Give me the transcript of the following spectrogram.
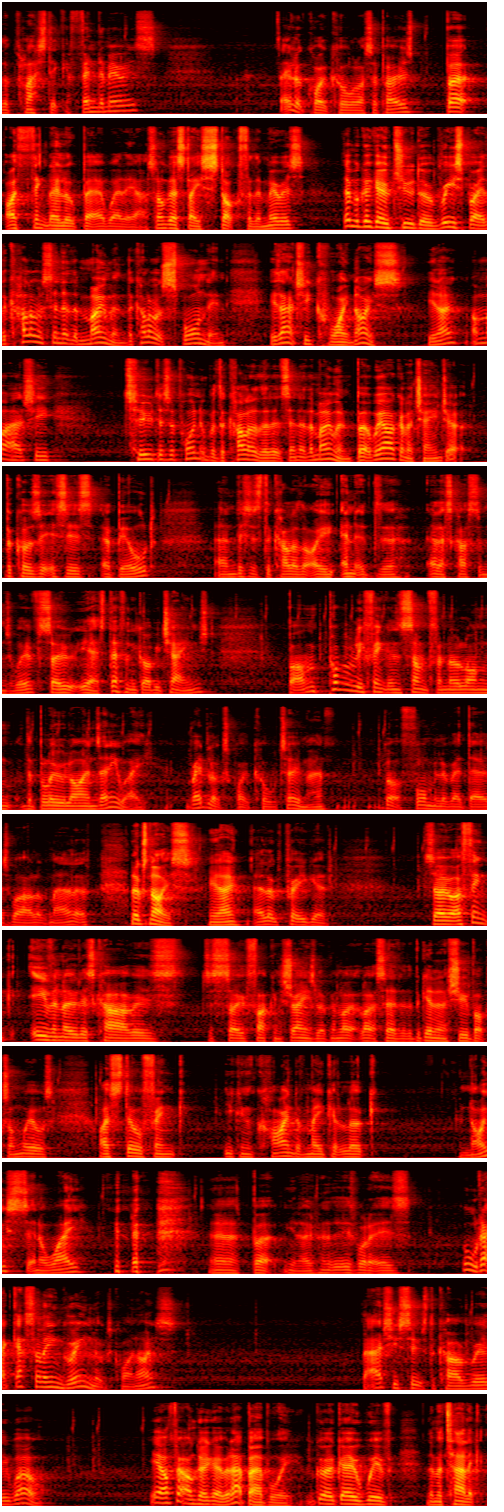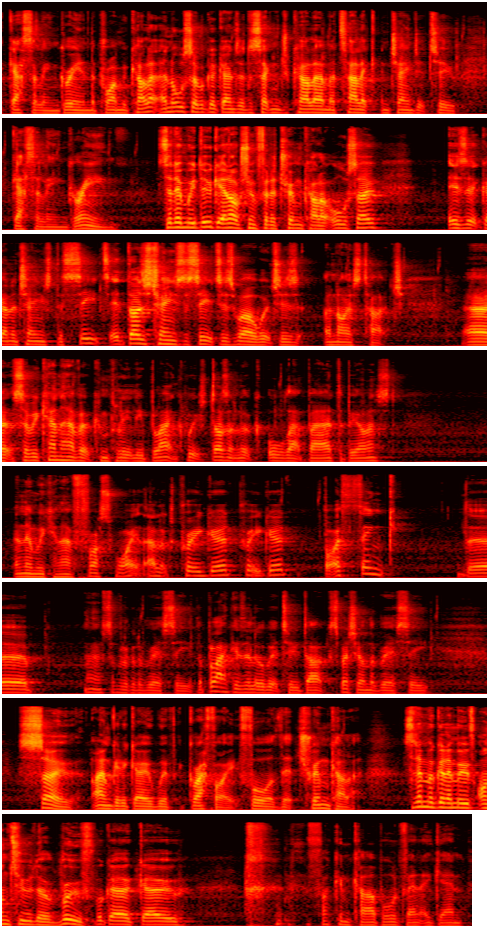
the plastic fender mirrors. They look quite cool, I suppose, but I think they look better where they are. So I'm going to stay stock for the mirrors. Then we're going to go to the respray. The colour it's in at the moment, the colour it's spawned in, is actually quite nice. You know, I'm not actually too disappointed with the colour that it's in at the moment, but we are going to change it because this is a build and this is the color that I entered the LS Customs with. So yeah it's definitely got to be changed but I'm probably thinking something along the blue lines anyway. Red looks quite cool too man. We've got formula red there as well. Look man looks, looks nice you know? It looks pretty good. So I think even though this car is just so fucking strange looking like, like I said at the beginning a shoebox on wheels I still think you can kind of make it look nice in a way Uh, but, you know, it is what it is. Oh, that gasoline green looks quite nice. That actually suits the car really well. Yeah, I think I'm going to go with that bad boy. I'm going to go with the metallic gasoline green in the primary colour. And also we're going to go into the secondary colour, metallic, and change it to gasoline green. So then we do get an option for the trim colour also. Is it going to change the seats? It does change the seats as well, which is a nice touch. Uh, so we can have it completely black, which doesn't look all that bad, to be honest. And then we can have frost white. That looks pretty good, pretty good. But I think the let's have a look at the rear seat. The black is a little bit too dark, especially on the rear seat. So I'm going to go with graphite for the trim color. So then we're going to move on to the roof. We're going to go fucking cardboard vent again.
